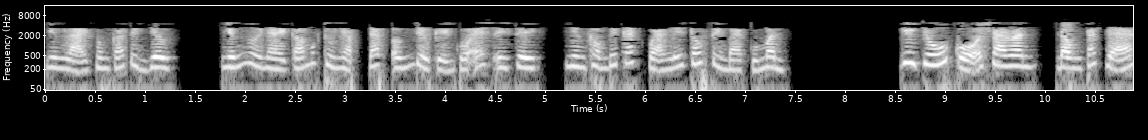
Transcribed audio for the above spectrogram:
nhưng lại không có tiền dư. Những người này có mức thu nhập đáp ứng điều kiện của SEC, nhưng không biết cách quản lý tốt tiền bạc của mình. Ghi chú của Sharon, đồng tác giả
